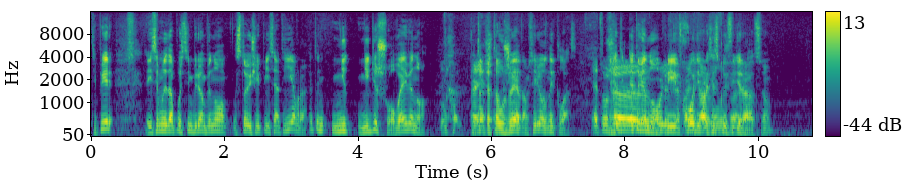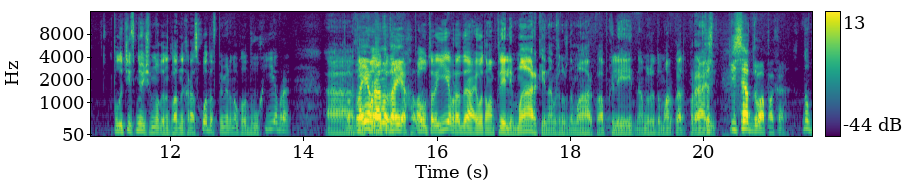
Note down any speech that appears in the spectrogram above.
Теперь, если мы, допустим, берем вино, стоящее 50 евро, это не, не дешевое вино. Х- Это, Конечно. это уже там серьезный класс. Это уже Значит, это вино при входе в Российскую. Федерацию, получив не очень много накладных расходов, примерно около 2 евро. А, два евро оно полутора- доехало. Полутора евро, да, его там обклеили маркой, нам же нужно марку обклеить, нам нужно эту марку То есть отправить. 52 пока. Ну,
